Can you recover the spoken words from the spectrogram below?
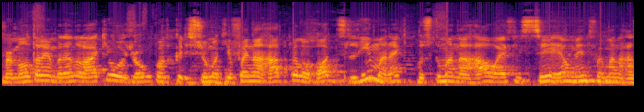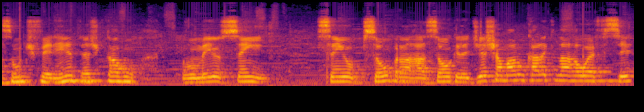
Meu irmão tá lembrando lá que o jogo contra o Criciúma aqui foi narrado pelo Rods Lima, né? Que costuma narrar o UFC. Realmente foi uma narração diferente. Acho que estavam meio sem, sem opção para narração aquele dia. Chamaram um cara que narra o UFC.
